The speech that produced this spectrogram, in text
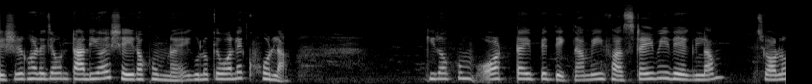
দেশের ঘরে যেমন টালি হয় সেই রকম নয়। এগুলোকে বলে খোলা। কীরকম অট টাইপের দেখতে। আমি এই ফার্স্ট টাইমই দেখলাম। চলো,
